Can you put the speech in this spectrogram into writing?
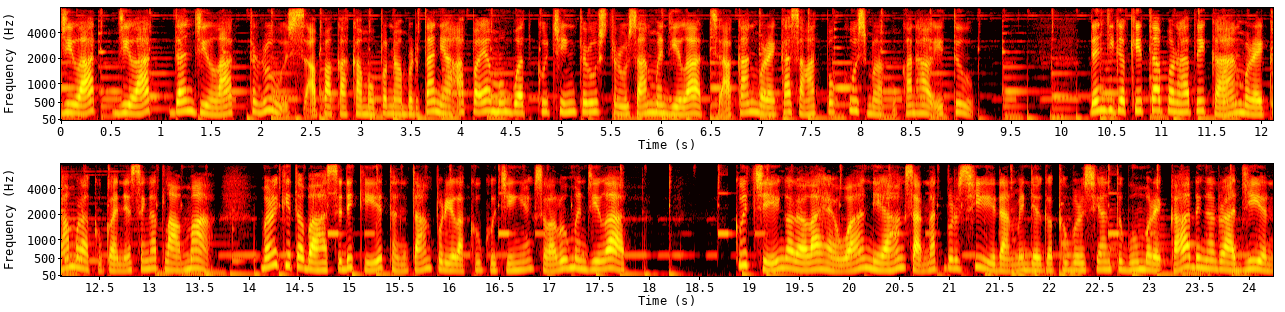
Jilat, jilat, dan jilat terus. Apakah kamu pernah bertanya apa yang membuat kucing terus-terusan menjilat seakan mereka sangat fokus melakukan hal itu? Dan jika kita perhatikan, mereka melakukannya sangat lama. Mari kita bahas sedikit tentang perilaku kucing yang selalu menjilat. Kucing adalah hewan yang sangat bersih dan menjaga kebersihan tubuh mereka dengan rajin.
